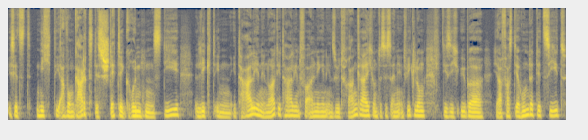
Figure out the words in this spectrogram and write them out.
ist jetzt nicht die Avantgarde des Städtegründens. Die liegt in Italien, in Norditalien, vor allen Dingen in Südfrankreich und das ist eine Entwicklung, die sich über ja, fast Jahrhunderte zieht.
